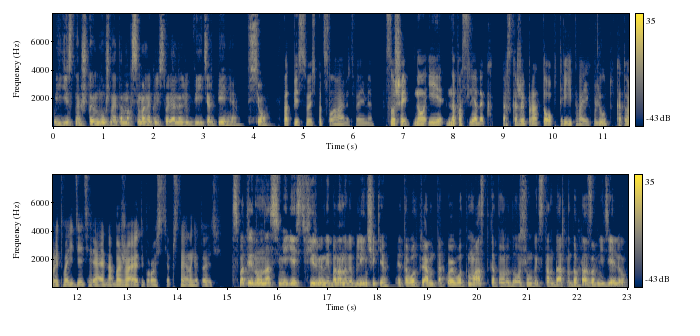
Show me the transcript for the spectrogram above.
Единственное, что им нужно, это максимальное количество реально любви и терпения. Все. Подписываюсь под словами твоими. Слушай, ну и напоследок, расскажи про топ-3 твоих блюд, которые твои дети реально обожают и просят тебя постоянно готовить. Смотри, ну у нас в семье есть фирменные банановые блинчики. Это вот прям такой вот маст, который должен быть стандартно два раза в неделю.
